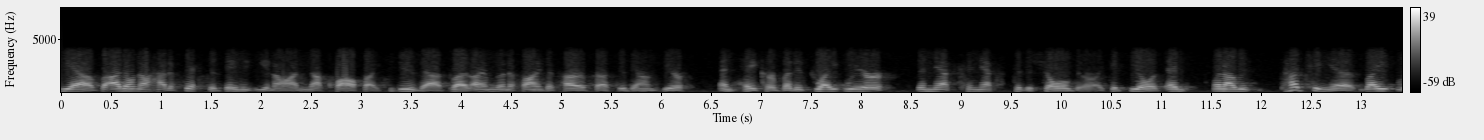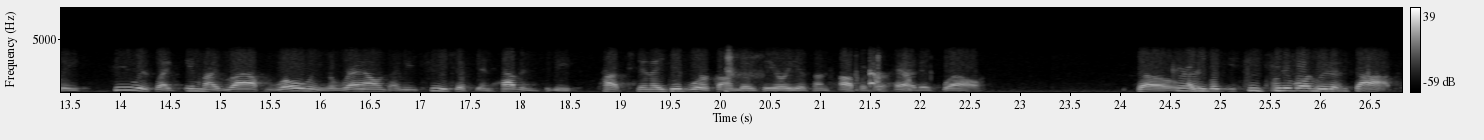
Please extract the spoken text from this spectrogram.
Yeah, but I don't know how to fix it. They, you know, I'm not qualified to do that. But I'm going to find a chiropractor down here and take her. But it's right where the neck connects to the shoulder. I could feel it. And when I was touching it lightly, she was like in my lap, rolling around. I mean, she was just in heaven to be touched, and I did work on those areas on top of her head as well. So Good. I mean, but she, she didn't want me to stop.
